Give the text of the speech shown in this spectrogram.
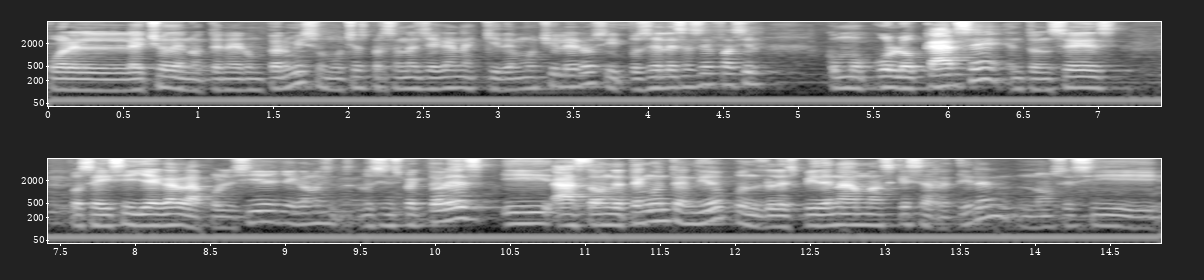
por el hecho de no tener un permiso. Muchas personas llegan aquí de mochileros y pues se les hace fácil como colocarse, entonces pues ahí sí llega la policía, llegan los, inspectores y hasta donde tengo entendido, pues les pide nada más que se retiren. No sé si,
